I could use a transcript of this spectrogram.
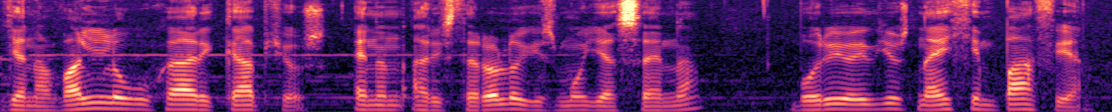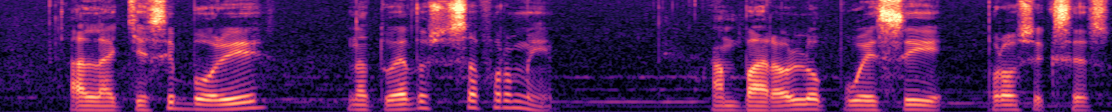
Για να βάλει λόγου χάρη κάποιος έναν αριστερό λογισμό για σένα, μπορεί ο ίδιος να έχει εμπάθεια, αλλά και εσύ μπορεί να του έδωσες αφορμή. Αν παρόλο που εσύ πρόσεξες,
